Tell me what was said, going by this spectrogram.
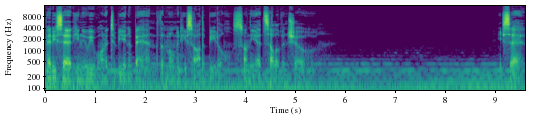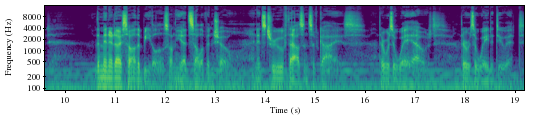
Petty said he knew he wanted to be in a band the moment he saw the Beatles on The Ed Sullivan Show. He said, The minute I saw the Beatles on The Ed Sullivan Show, and it's true of thousands of guys. There was a way out, there was a way to do it.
